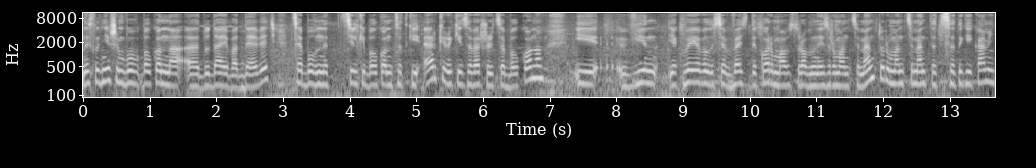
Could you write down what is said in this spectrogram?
Найскладнішим був балкон на е, Дудаєва 9. Це був не тільки балкон, це такий еркер, який завершується балконом. І він, як виявилося, весь декор мав зроблений з роман цементу. Роман цементу це такий камінь,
